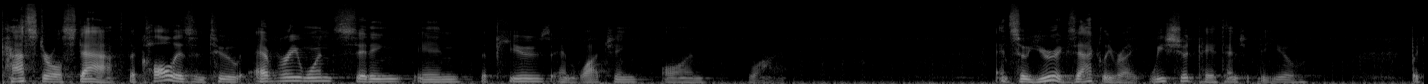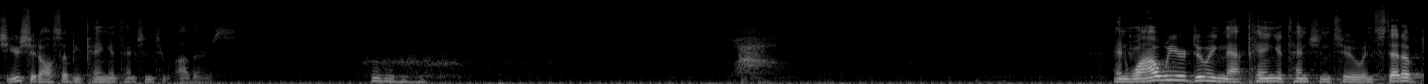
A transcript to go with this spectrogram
pastoral staff, the call isn't to everyone sitting in the pews and watching online. And so you're exactly right. We should pay attention to you. But you should also be paying attention to others. Ooh. Wow. And while we are doing that, paying attention to, instead of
